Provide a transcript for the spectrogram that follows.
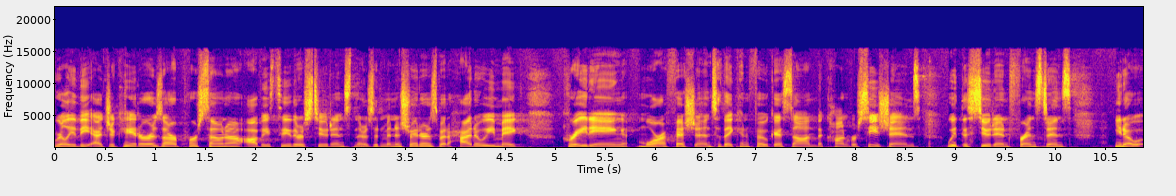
really the educator as our persona. Obviously, there's students and there's administrators, but how do we make grading more efficient so they can focus on the conversations with the student? For instance, you know,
